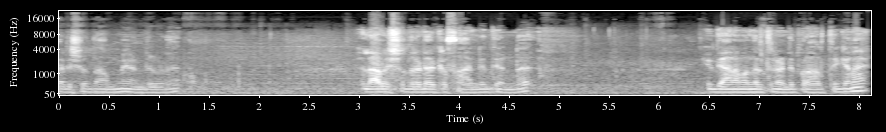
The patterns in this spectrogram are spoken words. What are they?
പരിശുദ്ധ അമ്മയുണ്ട് ഇവിടെ. എല്ലാ വിശുദ്ധരുടെയൊക്കെ സാന്നിധ്യമുണ്ട്. ഈ ധ്യാന മന്ദിരത്തിന് വേണ്ടി പ്രാർത്ഥിക്കണേ.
